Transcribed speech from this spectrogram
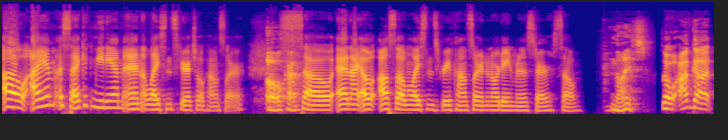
Oh, I am a psychic medium and a licensed spiritual counselor. Oh, okay, So, and I also am a licensed grief counselor and an ordained minister. So, nice. So I've got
